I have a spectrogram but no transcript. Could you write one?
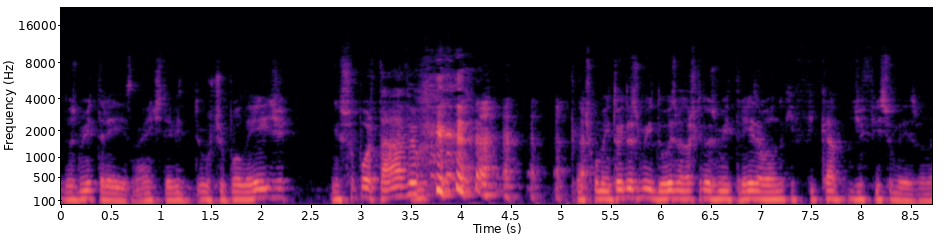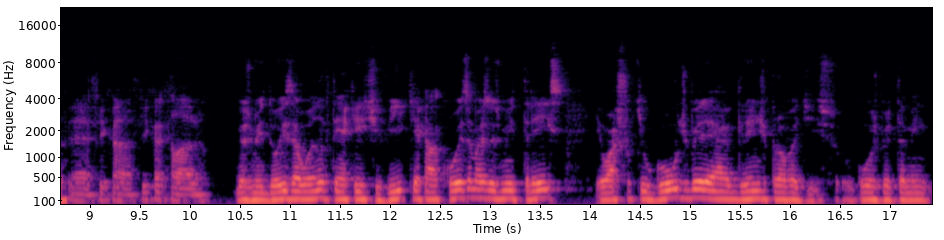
em 2003, né? A gente teve o Triple H, insuportável. a gente comentou em 2002, mas acho que 2003 é o ano que fica difícil mesmo, né? É, fica, fica claro. 2002 é o ano que tem a KTV, que é aquela coisa, mas 2003 eu acho que o Goldberg é a grande prova disso. O Goldberg também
